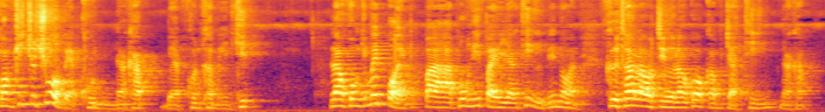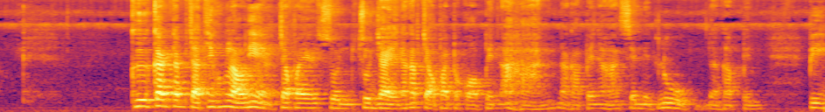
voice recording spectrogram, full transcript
ความคิดชั่วๆแบบคุณนะครับ แบบคนเขมรคิด เราคงจะไม่ปล่อยปลาพวกนี้ไปอยังที่อื่นแน่นอน คือถ้าเราเจอเราก็กำจัดทิ้งนะครับ คือการกำจัดทิ้งของเราเนี่ยจะไปส่วนส่วนใหญ่นะครับจะเอาไปประกอบเป็นอาหารนะครับ เป็นอาหารเซมิตรูปนะครับ เป็นปิ้ง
